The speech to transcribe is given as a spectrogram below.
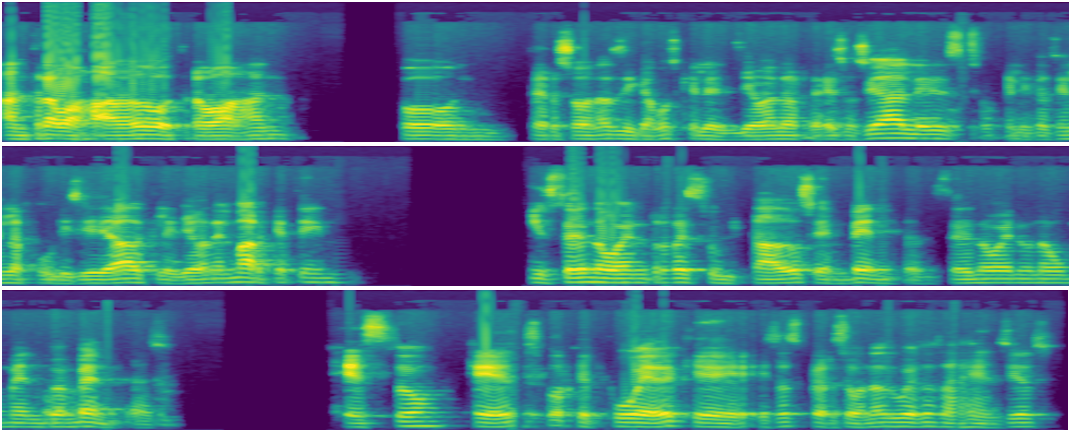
han trabajado o trabajan con personas, digamos, que les llevan las redes sociales o que les hacen la publicidad, que les llevan el marketing, y ustedes no ven resultados en ventas, ustedes no ven un aumento en ventas. Esto es porque puede que esas personas o esas agencias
